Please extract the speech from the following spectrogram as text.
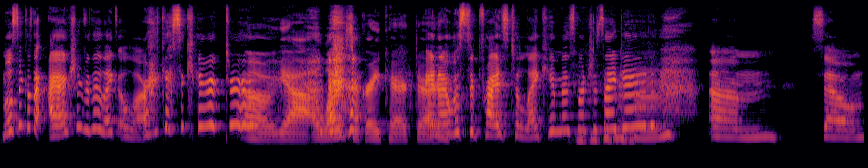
mostly because I actually really like Alaric as a character, Oh yeah, Alaric's a great character. and I was surprised to like him as much as I did. Um, so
